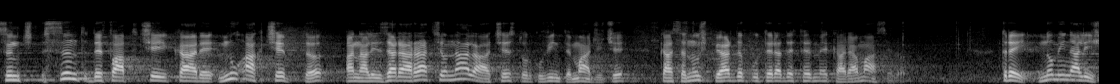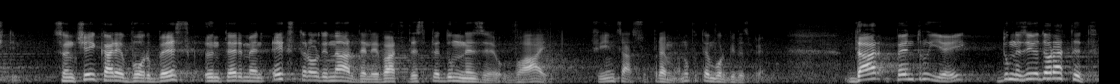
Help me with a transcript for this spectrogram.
sunt, sunt de fapt cei care nu acceptă analizarea rațională a acestor cuvinte magice ca să nu-și piardă puterea de fermecare a maselor. 3. Nominaliștii. sunt cei care vorbesc în termeni extraordinar de elevați despre Dumnezeu. Vai, ființa supremă, nu putem vorbi despre el. Dar pentru ei, Dumnezeu e doar atât.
